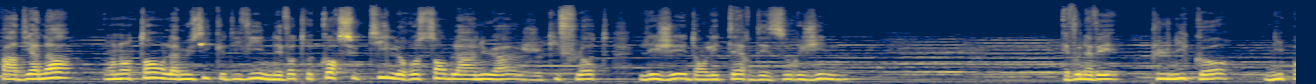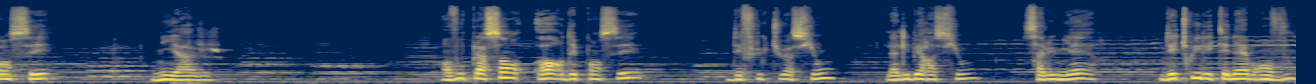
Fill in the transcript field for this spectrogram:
Par Dhyana, on entend la musique divine et votre corps subtil ressemble à un nuage qui flotte léger dans l'éther des origines. Et vous n'avez plus ni corps ni pensée, ni âge. En vous plaçant hors des pensées, des fluctuations, la libération, sa lumière, détruit les ténèbres en vous,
